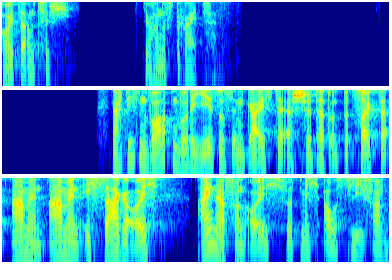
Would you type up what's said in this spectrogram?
Heute am Tisch. Johannes 13. Nach diesen Worten wurde Jesus im Geiste erschüttert und bezeugte, Amen, Amen, ich sage euch, einer von euch wird mich ausliefern.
